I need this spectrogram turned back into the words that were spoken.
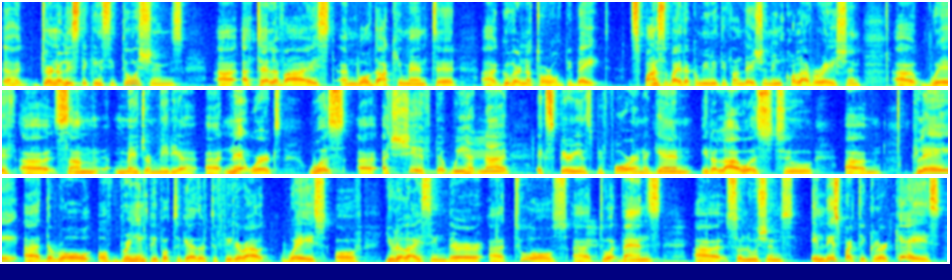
uh, journalistic institutions uh, a televised and well documented uh, gubernatorial debate, sponsored by the Community Foundation in collaboration uh, with uh, some major media uh, networks, was uh, a shift that we had not experienced before. And again, it allowed us to um, play uh, the role of bringing people together to figure out ways of utilizing their uh, tools uh, to advance uh, solutions. In this particular case,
